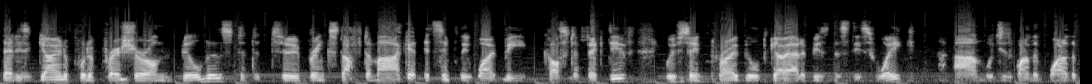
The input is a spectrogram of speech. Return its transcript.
that is going to put a pressure on builders to, to, to bring stuff to market. It simply won't be cost effective. We've seen ProBuild go out of business this week, um, which is one of the one of the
